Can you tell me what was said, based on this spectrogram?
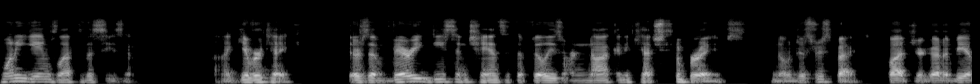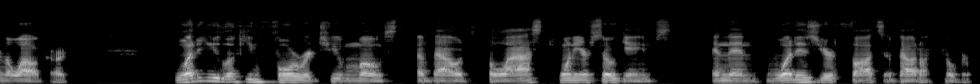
20 games left in the season, uh, give or take. There's a very decent chance that the Phillies are not going to catch the Braves. No disrespect, but you're going to be in the wild card what are you looking forward to most about the last 20 or so games? And then what is your thoughts about October?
